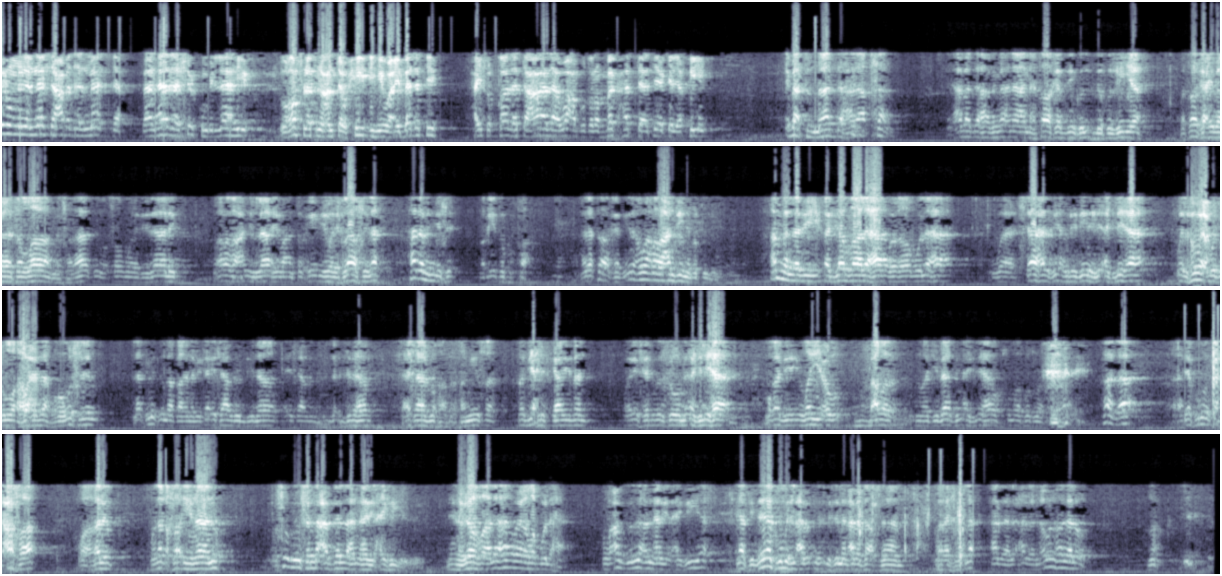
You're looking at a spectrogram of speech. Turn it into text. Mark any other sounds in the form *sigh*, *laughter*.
كثير من الناس عبد المادة فهل هذا شرك بالله وغفلة عن توحيده وعبادته؟ حيث قال تعالى واعبد ربك حتى يأتيك اليقين. عبادة المادة على أقسام. عبدها بمعنى أنه ترك الدين بالكلية وترك عبادة الله من صلاة وصوم وغير ذلك وأعرض عن الله وعن توحيده والإخلاص له. هذا من جنس بقية الكفار. هذا ترك دينه وأعرض عن دينه بالكلية أما الذي قد يرضى لها ويغضب لها وساهل في أمر دينه لأجلها هو يعبد الله وحده وهو مسلم لكن مثل ما قال النبي كعيسى بن الدينار كعيسى بن الدرهم كعيسى بن الخميصة قد يحلف كاذبا وليس بالسوء من أجلها وقد يضيع بعض الواجبات من أجلها وخصومها خصومها *coughs* هذا يكون قد عصى وغلط ونقص إيمانه. ويسمى عبد الله من هذه الحيثية لأنه يرضى لها ويغضب لها. هو عبد الله من هذه الحيثية لكن لا يكون مثل مثل من عبد الاصنام ولا لا هذا هذا لون هذا لون نعم.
